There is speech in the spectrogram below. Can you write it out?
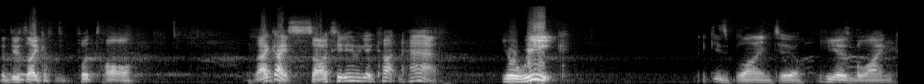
The dude's like a foot tall. That guy sucks. He didn't even get cut in half. You're weak. I think he's blind too. He is blind.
